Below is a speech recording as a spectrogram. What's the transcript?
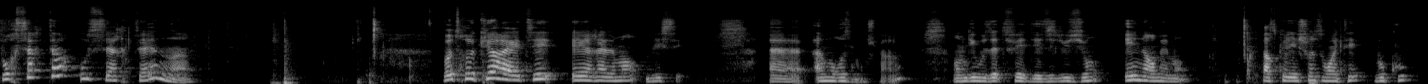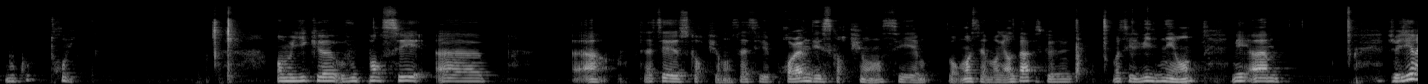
Pour certains ou certaines, votre cœur a été réellement blessé. Euh, amoureusement, je parle. On me dit que vous êtes fait des illusions énormément parce que les choses ont été beaucoup, beaucoup trop vite. On me dit que vous pensez euh, à ça, c'est le scorpion. Ça, c'est le problème des scorpions. Hein. Bon, moi, ça ne me regarde pas parce que moi, c'est le vide néant. Mais euh, je veux dire,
